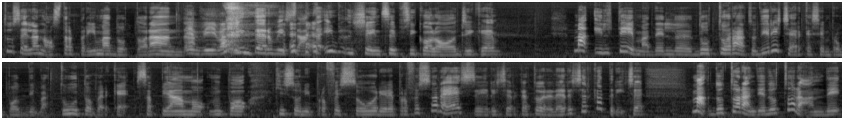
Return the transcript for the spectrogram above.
Tu sei la nostra prima dottoranda Evviva! intervistata in scienze psicologiche. Ma il tema del dottorato di ricerca è sempre un po' dibattuto perché sappiamo un po' chi sono i professori, le professoresse, i ricercatori e le ricercatrici, ma dottorandi e dottorandi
